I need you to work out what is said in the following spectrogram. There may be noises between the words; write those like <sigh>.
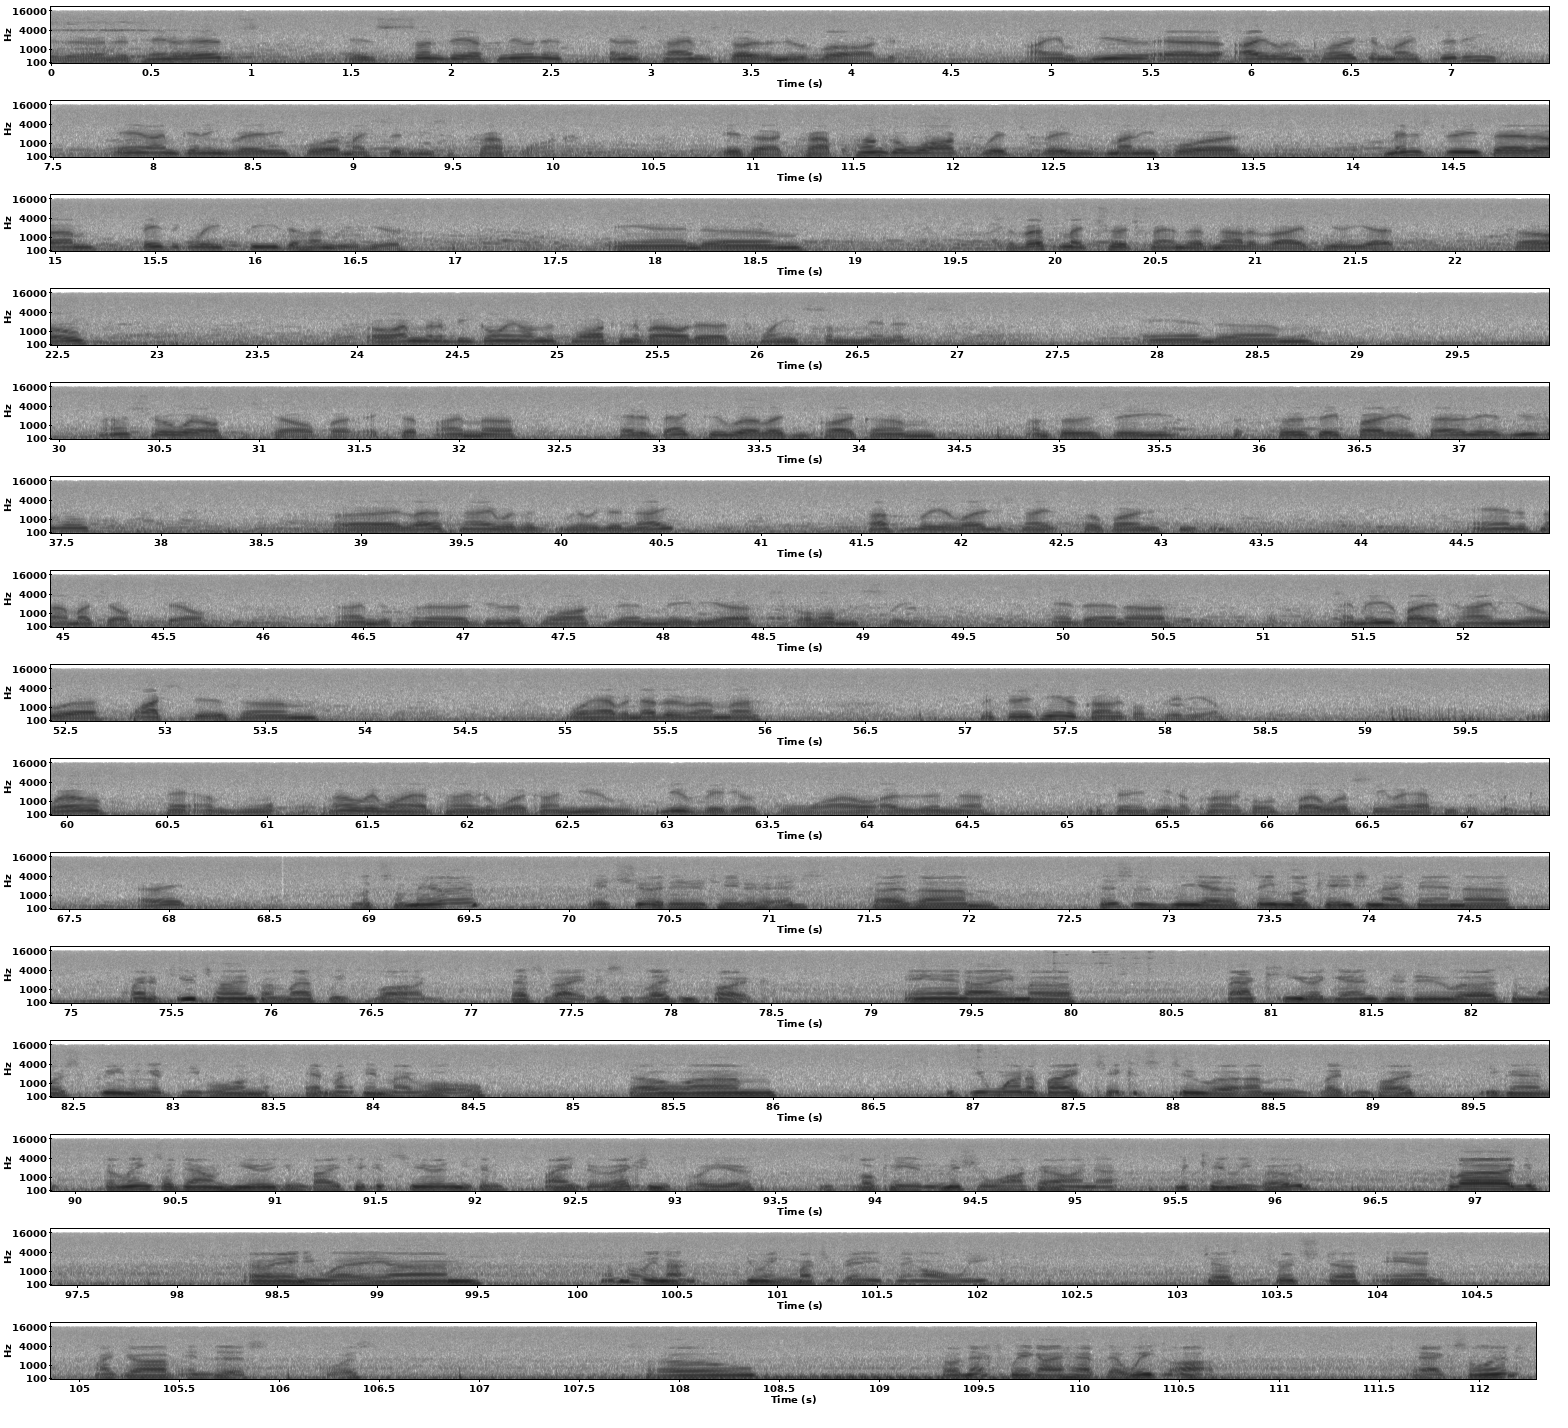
Hey there, entertainer heads. It's Sunday afternoon and it's time to start a new vlog. I am here at Island Park in my city, and I'm getting ready for my city's crop walk. It's a crop hunger walk, which raises money for ministries that um, basically feed the hungry here. And um, the rest of my church friends have not arrived here yet, so oh, I'm going to be going on this walk in about uh, 20 some minutes. And um, not sure what else to tell, but except I'm uh, headed back to uh, Legend Park um, on Thursday, Thursday, Friday, and Saturday as usual. Uh, last night was a really good night, possibly the largest night so far in the season. And there's not much else to tell. I'm just gonna do this walk, then maybe uh, go home and sleep. And then, uh, and maybe by the time you uh, watch this, um, we'll have another um, uh, Mr. Entertainer Chronicles video. Well, I um, probably won't have time to work on new new videos for a while, other than uh, Mr. Entertainer Chronicles, but we'll see what happens this week. All right? Looks familiar? It should, Entertainer Heads, because um, this is the uh, same location I've been uh, quite a few times on last week's vlog. That's right, this is Legend Park. And I'm uh, back here again to do uh, some more screaming at people in, at my, in my role. So, um, if you want to buy tickets to um, Legend Park, you can, the links are down here. You can buy tickets here, and you can find directions for here. It's located in Mishawaka on uh, McKinley Road. Plug. Uh, anyway, um, I'm really not doing much of anything all week. Just church stuff and my job and this, of course. So, so next week I have the week off. Excellent.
